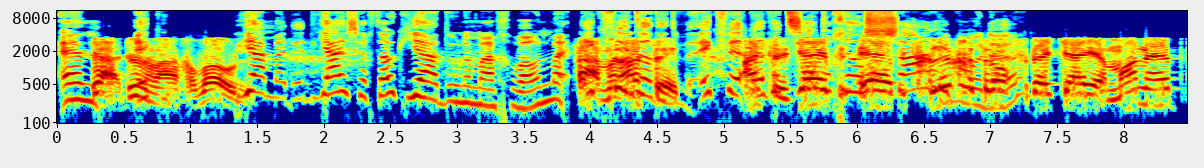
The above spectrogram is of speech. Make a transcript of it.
En Ja, doe ik- nou maar gewoon. Ja, maar jij zegt ook, ja, doe nou maar gewoon. Maar Ja, ik maar vind dat het, ik vind, Astrid, het jij toch heel jij hebt het saai geluk worden? getroffen dat jij een man hebt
